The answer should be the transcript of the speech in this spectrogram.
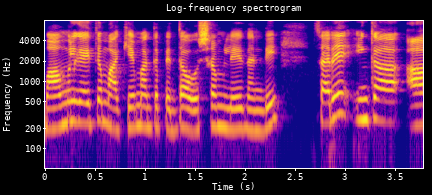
మామూలుగా అయితే మాకేం అంత పెద్ద అవసరం లేదండి. సరే ఇంకా ఆ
